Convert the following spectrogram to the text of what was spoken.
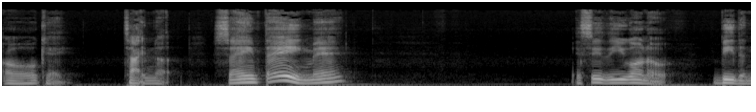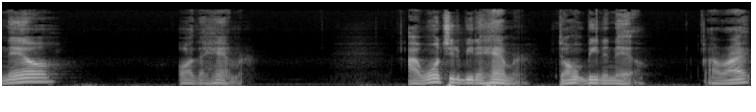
Oh, okay. Tighten up. Same thing, man. It's either you're gonna be the nail or the hammer. I want you to be the hammer. Don't be the nail. All right?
